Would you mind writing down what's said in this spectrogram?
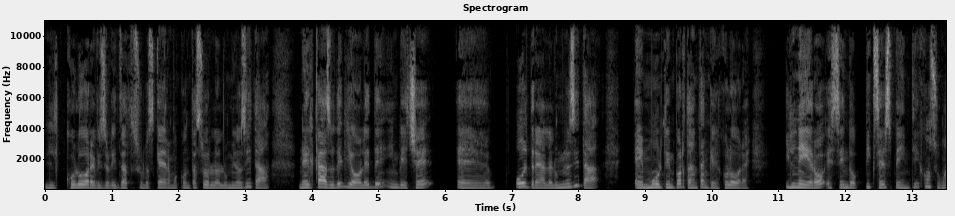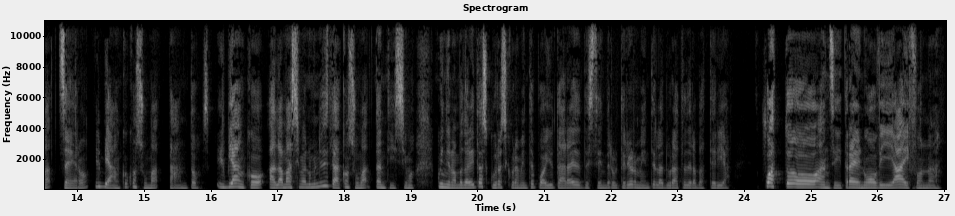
il colore visualizzato sullo schermo conta solo la luminosità, nel caso degli OLED invece eh, oltre alla luminosità è molto importante anche il colore. Il nero, essendo pixel spenti, consuma zero, il bianco consuma tanto. Il bianco alla massima luminosità consuma tantissimo, quindi una modalità scura sicuramente può aiutare ad estendere ulteriormente la durata della batteria. 4, anzi 3 nuovi iPhone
